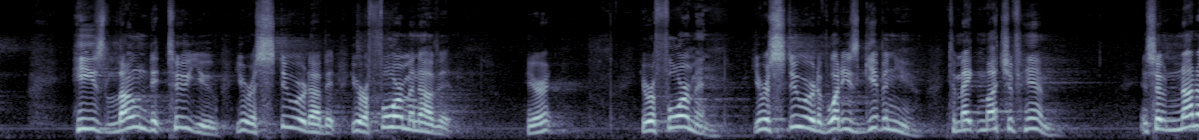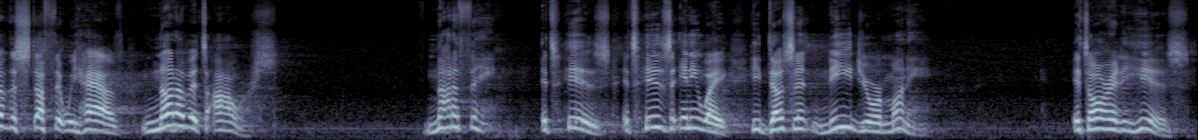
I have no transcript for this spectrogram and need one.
He's loaned it to you. You're a steward of it, you're a foreman of it. Hear it? You're a foreman. You're a steward of what He's given you to make much of Him. And so, none of the stuff that we have, none of it's ours. Not a thing. It's His. It's His anyway. He doesn't need your money, it's already His.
